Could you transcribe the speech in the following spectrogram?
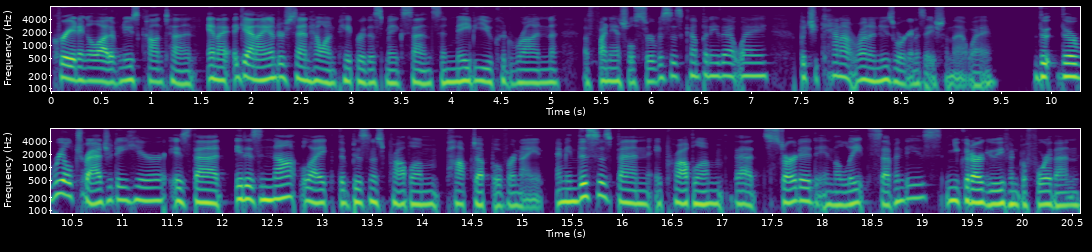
creating a lot of news content. And I, again, I understand how on paper this makes sense. And maybe you could run a financial services company that way, but you cannot run a news organization that way. The, the real tragedy here is that it is not like the business problem popped up overnight. I mean, this has been a problem that started in the late 70s, and you could argue even before then.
